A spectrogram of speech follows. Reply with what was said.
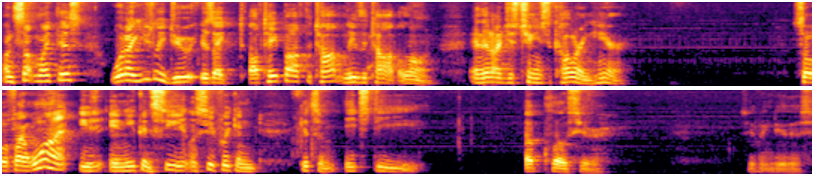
on something like this what I usually do is I, I'll tape off the top and leave the top alone and then I just change the coloring here. So if I want and you can see let's see if we can get some HD up close here. See if we can do this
